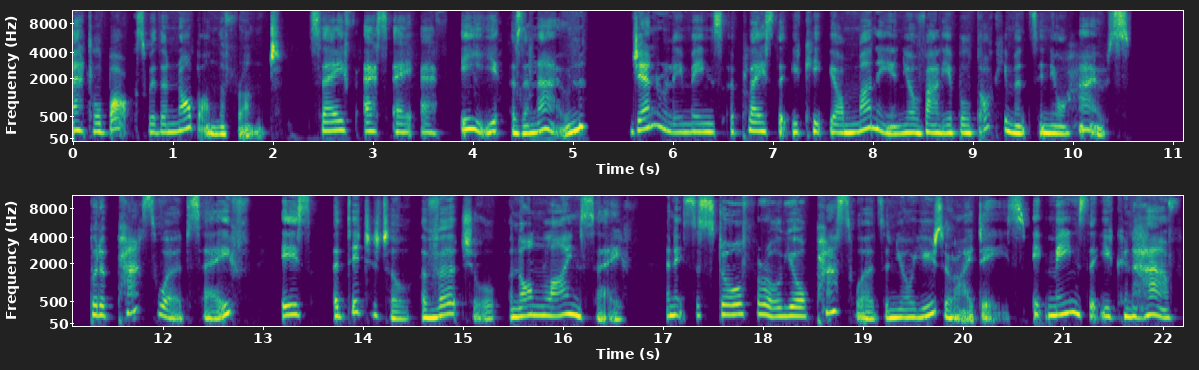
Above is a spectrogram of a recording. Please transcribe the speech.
metal box with a knob on the front. Safe, S A F E, as a noun, generally means a place that you keep your money and your valuable documents in your house. But a password safe is a digital, a virtual, an online safe, and it's a store for all your passwords and your user IDs. It means that you can have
